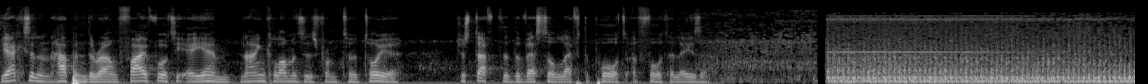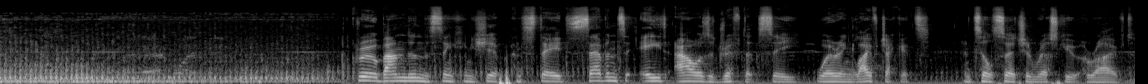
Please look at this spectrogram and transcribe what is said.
The accident happened around 5:40 a.m., 9 kilometers from Tutóia, just after the vessel left the port of Fortaleza. The crew abandoned the sinking ship and stayed 7 to 8 hours adrift at sea, wearing life jackets until search and rescue arrived.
